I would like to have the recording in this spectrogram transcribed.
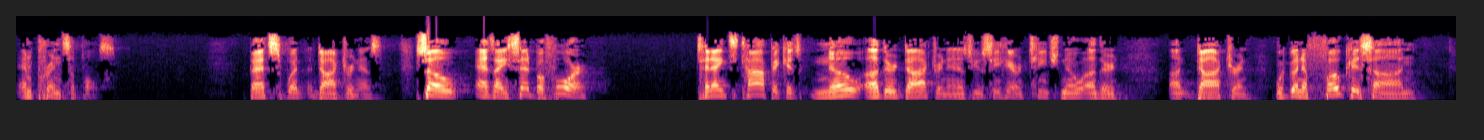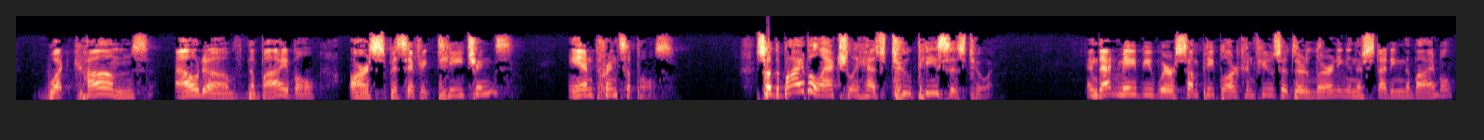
and principles. That's what doctrine is. So, as I said before, tonight's topic is no other doctrine. And as you see here, teach no other uh, doctrine. We're going to focus on what comes out of the Bible are specific teachings and principles. So the Bible actually has two pieces to it. And that may be where some people are confused as they're learning and they're studying the Bible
